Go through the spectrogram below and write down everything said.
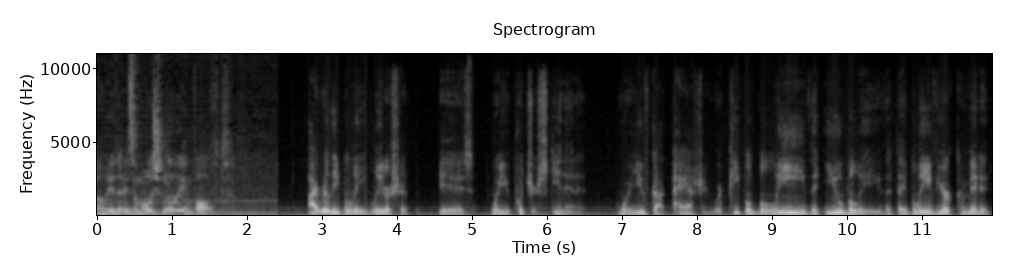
A leader is emotionally involved. I really believe leadership is where you put your skin in it, where you've got passion, where people believe that you believe, that they believe you're committed,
